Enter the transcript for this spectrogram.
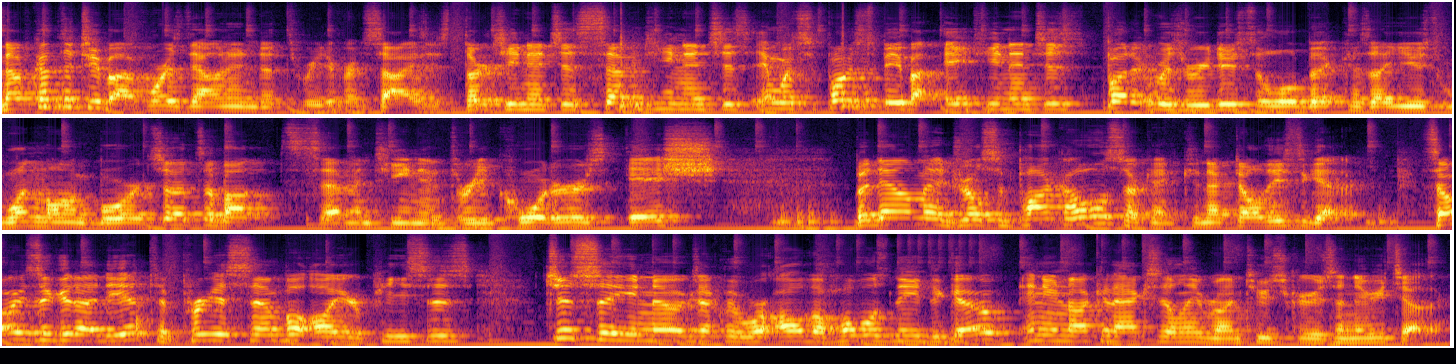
Now I've cut the 2x4s down into three different sizes, 13 inches, 17 inches, and what's supposed to be about 18 inches, but it was reduced a little bit because I used one long board, so it's about 17 and 3 quarters-ish. But now I'm going to drill some pocket holes so I can connect all these together. It's always a good idea to pre-assemble all your pieces just so you know exactly where all the holes need to go and you're not going to accidentally run two screws into each other.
